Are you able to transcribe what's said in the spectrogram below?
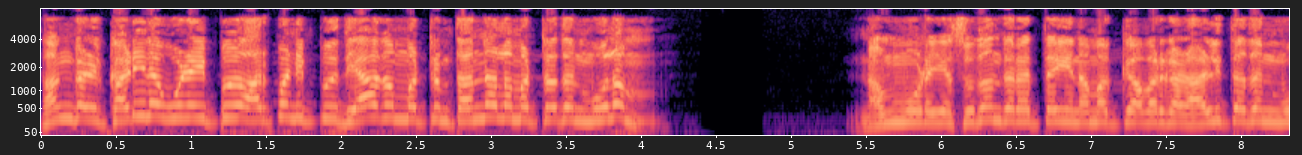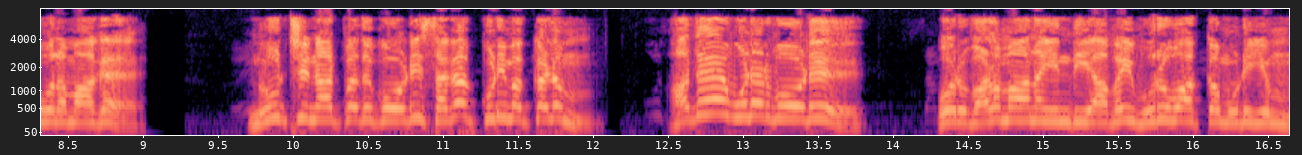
தங்கள் கடின உழைப்பு அர்ப்பணிப்பு தியாகம் மற்றும் தன்னலமற்றதன் மூலம் நம்முடைய சுதந்திரத்தை நமக்கு அவர்கள் அளித்ததன் மூலமாக நூற்றி நாற்பது கோடி சக குடிமக்களும் அதே உணர்வோடு ஒரு வளமான இந்தியாவை உருவாக்க முடியும்.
